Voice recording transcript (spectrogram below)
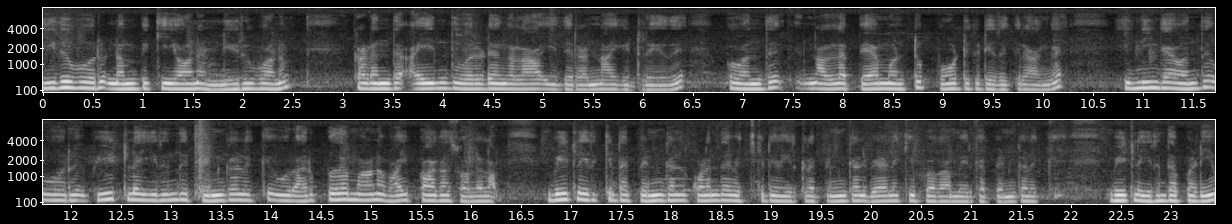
இது ஒரு நம்பிக்கையான நிறுவனம். கடந்த ஐந்து வருடங்களாக இது ரன் ஆகிட்டு இருக்குது இப்போ வந்து நல்ல பேமெண்ட்டு போட்டுக்கிட்டு இருக்கிறாங்க. நீங்கள் வந்து ஒரு வீட்டில் இருந்து பெண்களுக்கு ஒரு அற்புதமான வாய்ப்பாக சொல்லலாம். வீட்டில் இருக்கின்ற பெண்கள் குழந்தை வச்சுக்கிட்டு இருக்கிற பெண்கள் வேலைக்கு போகாமல் இருக்க பெண்களுக்கு வீட்டில் இருந்தபடியே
